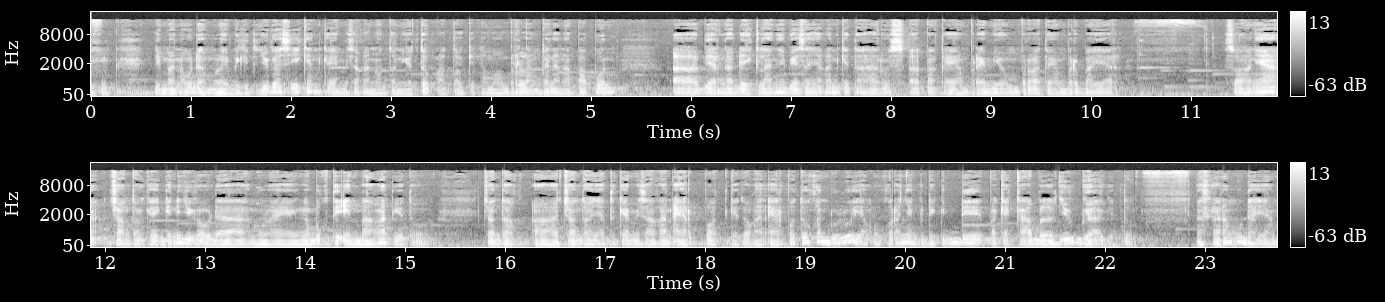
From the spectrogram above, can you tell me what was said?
Di mana udah mulai begitu juga sih kan kayak misalkan nonton YouTube atau kita mau berlangganan apa pun uh, biar nggak ada iklannya biasanya kan kita harus uh, pakai yang premium pro atau yang berbayar. Soalnya contoh kayak gini juga udah mulai ngebuktiin banget gitu contoh uh, contohnya tuh kayak misalkan AirPod gitu kan. AirPod tuh kan dulu yang ukurannya gede-gede pakai kabel juga gitu. Nah sekarang udah yang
